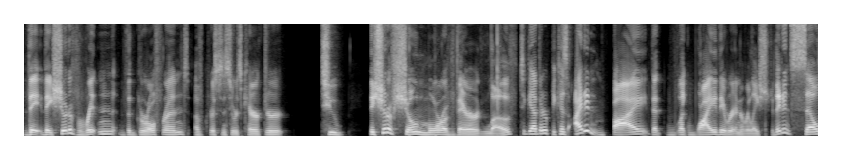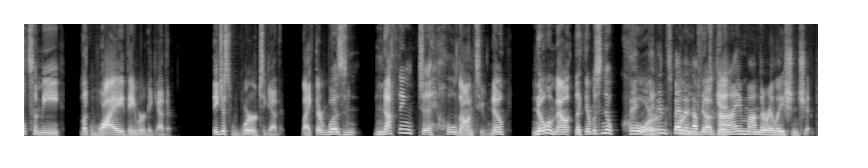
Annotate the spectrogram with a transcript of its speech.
They they should have written the girlfriend of Kristen Stewart's character to. They should have shown more of their love together because I didn't buy that like why they were in a relationship. They didn't sell to me like why they were together they just were together. Like there was n- nothing to hold on to. No, no amount. Like there was no core. they didn't spend enough nugget. time on the relationship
